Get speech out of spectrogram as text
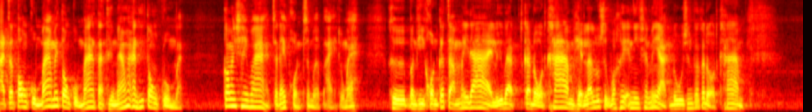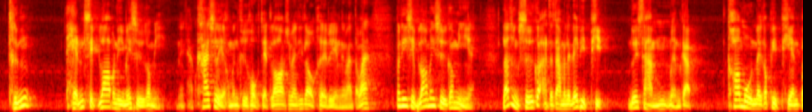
อาจจะตรงกลุ่มบ้างไม่ตรงกลุ่มบ้าง แต่ถึงแม้ว่าอันที่ตรงกลุ่มอะก็ไม่ใช่ว่าจะได้ผลเสมอไปถูกไหมคือบางทีคนก็จำไม่ได้หรือแบบกระโดดข้ามเห็นแล้วรู้สึกว่าเฮ้ยอันนี้ฉันไม่อยากดูฉันก็กระโดดข้าม ถึงเห็น 10 รอบบางทีไม่ซื้อก็มีนะครับค่าเฉลี่ยของมันคือ 6-7 รอบใช่ไหมที่เราเคยเรียนกันมาแต่ว่าบางที10รอบไม่ซื้อก็มีอะแล้วถึงซื้อก็อาจจะจำอะไรได้ผิดๆด้วยซ้ำเหมือนกับข้อมูลอะไรก็ผิดเพี้ยนไป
